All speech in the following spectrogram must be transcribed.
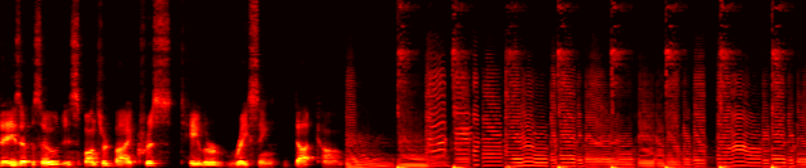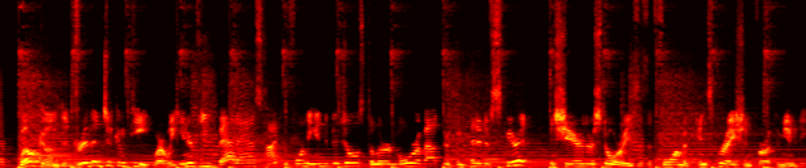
Today's episode is sponsored by ChrisTaylorRacing.com. Welcome to Driven to Compete, where we interview badass, high performing individuals to learn more about their competitive spirit and share their stories as a form of inspiration for our community.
